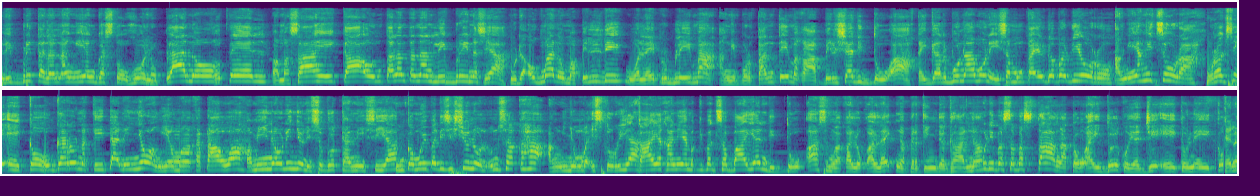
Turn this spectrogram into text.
libre tanan ang iyang gastuhon. No plano, hotel, pamasahe, kaon, tanan-tanan libre na siya. Kudaog man o mapildi, walay problema. Ang importante maka-appeal siya didto ah. Kay garbo namon eh sa mong kayo double di oro, ang iyang itsura, murag si Eko. Ug karon nakita ninyo ang iyang mga katawa. Paminaw ninyo ni sugot kani siya. Kung kamoy pa desisyonon, unsa kaha ang inyong maistorya. Kaya kaniya makipagsabayan didto ah sa mga kalok-alike nga perting daghana. Kung basta-basta nga tong idol Kuya J. Eko ni Eko. Kaya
